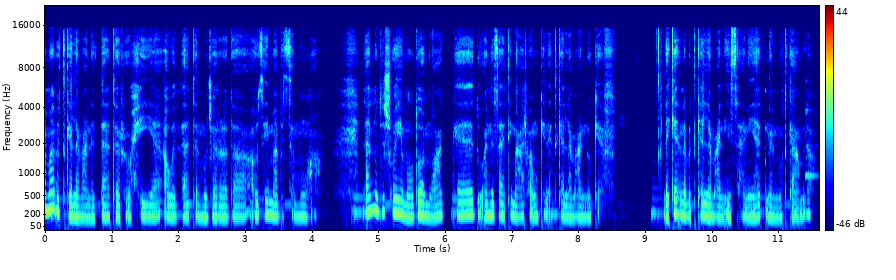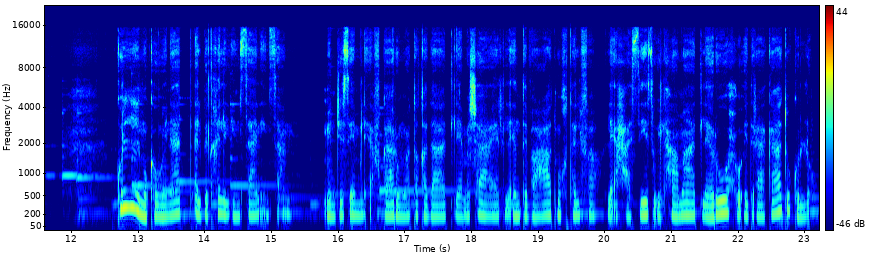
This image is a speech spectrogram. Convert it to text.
أنا ما بتكلم عن الذات الروحية أو الذات المجردة أو زي ما بتسموها لأنه ده شوية موضوع معقد وأنا ذاتي ما عارفة ممكن أتكلم عنه كيف. لكن أنا بتكلم عن إنسانياتنا المتكاملة. كل المكونات اللي بتخلي الإنسان إنسان من جسم لأفكار ومعتقدات لمشاعر لانطباعات مختلفة لأحاسيس وإلهامات لروح وإدراكات وكله.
